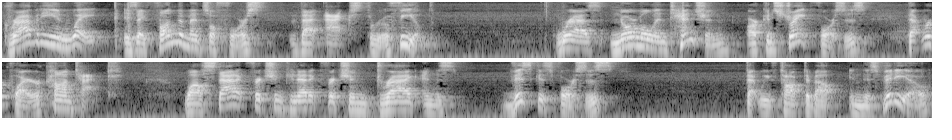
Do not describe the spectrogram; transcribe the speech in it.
Gravity and weight is a fundamental force that acts through a field whereas normal and tension are constraint forces that require contact, while static friction, kinetic friction, drag, and viscous forces that we've talked about in this video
